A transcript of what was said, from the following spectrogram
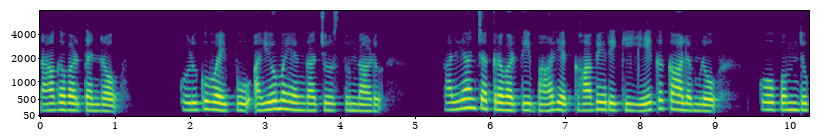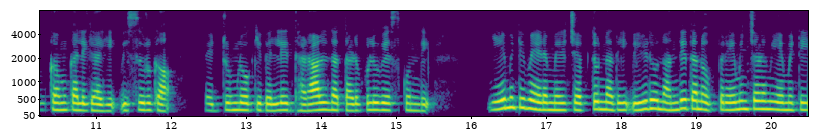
నాగవర్ధన్ రావు కొడుకు వైపు అయోమయంగా చూస్తున్నాడు. కళ్యాణ్ చక్రవర్తి భార్య కావేరికి ఏకకాలంలో కోపం దుఃఖం కలిగాయి. విసురుగా బెడ్రూంలోకి వెళ్ళి ధడాలన తడుపులు వేసుకుంది. ఏమిటి మేడం మీరు చెప్తున్నది? వీడు నందితను ప్రేమించడం ఏమిటి?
